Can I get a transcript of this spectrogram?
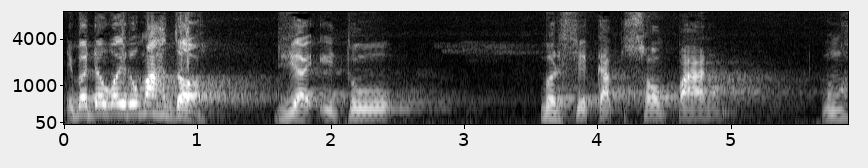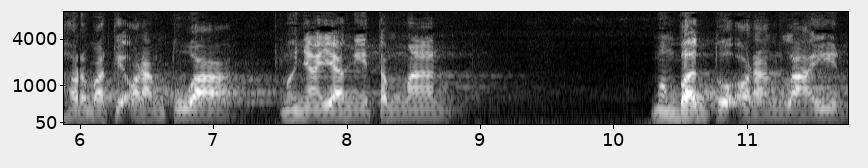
Ibadah wairu mahdoh, dia itu bersikap sopan, menghormati orang tua, menyayangi teman, membantu orang lain,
